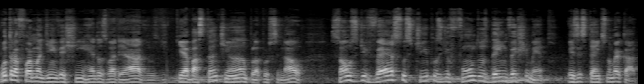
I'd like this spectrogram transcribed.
Outra forma de investir em rendas variáveis, que é bastante ampla por sinal, são os diversos tipos de fundos de investimento existentes no mercado.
